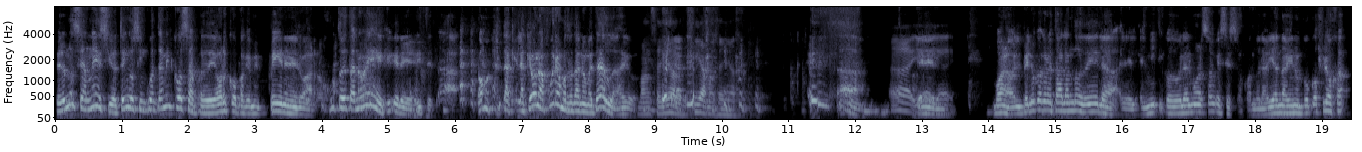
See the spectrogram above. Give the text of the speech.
Pero no sean necios, tengo 50.000 cosas de orco para que me peguen en el barro. Justo esta no es, ¿qué querés? ¿Viste? Ah, vamos, las, que, las que van afuera a tratar de no meterlas, digo. Monseñor, siga, monseñor. Ah, Ay, Bien. ay, ay. Bueno, el peluca creo que está hablando del el, el mítico doble almuerzo, que es eso, cuando la vianda viene un poco floja,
